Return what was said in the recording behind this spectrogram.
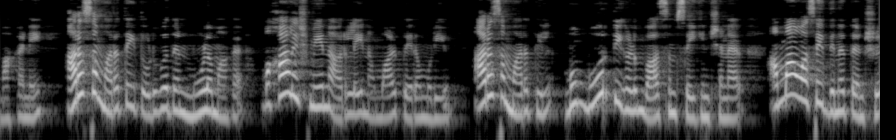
மகனே அரச மரத்தை தொடுவதன் மூலமாக மகாலட்சுமியின் அருளை நம்மால் பெற முடியும். அரச மரத்தில் மும்மூர்த்திகளும் வாசம் செய்கின்றனர். அமாவாசை தினத்தன்று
